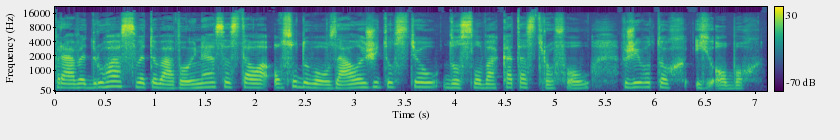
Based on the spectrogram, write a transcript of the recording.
Práve druhá svetová vojna sa stala osudovou záležitosťou, doslova katastrofou v životoch ich oboch.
